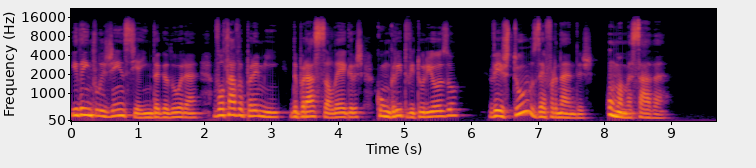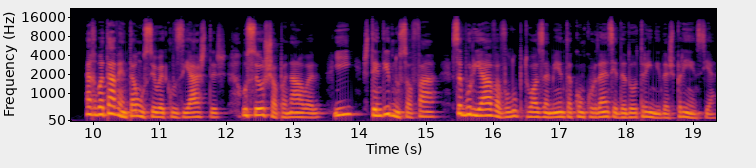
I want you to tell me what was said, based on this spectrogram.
e da inteligência indagadora, voltava para mim, de braços alegres, com um grito vitorioso: Vês tu, Zé Fernandes, uma maçada! Arrebatava então o seu Eclesiastes, o seu Schopenhauer e, estendido no sofá, saboreava voluptuosamente a concordância da doutrina e da experiência.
